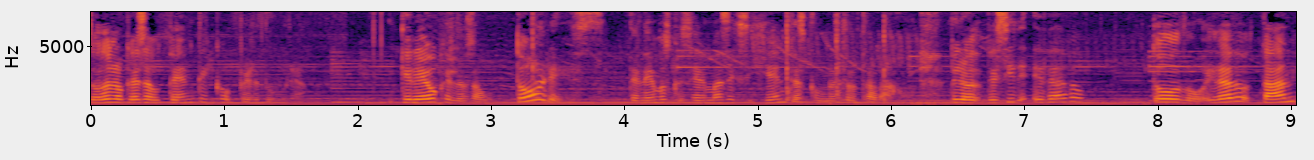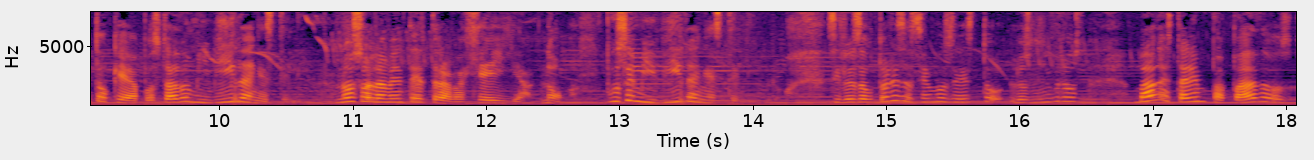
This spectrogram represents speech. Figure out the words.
Todo lo que es auténtico perdura creo que los autores tenemos que ser más exigentes con nuestro trabajo. Pero decir, he dado todo, he dado tanto que he apostado mi vida en este libro. No solamente trabajé y ya, no, puse mi vida en este libro. Si los autores hacemos esto, los libros van a estar empapados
